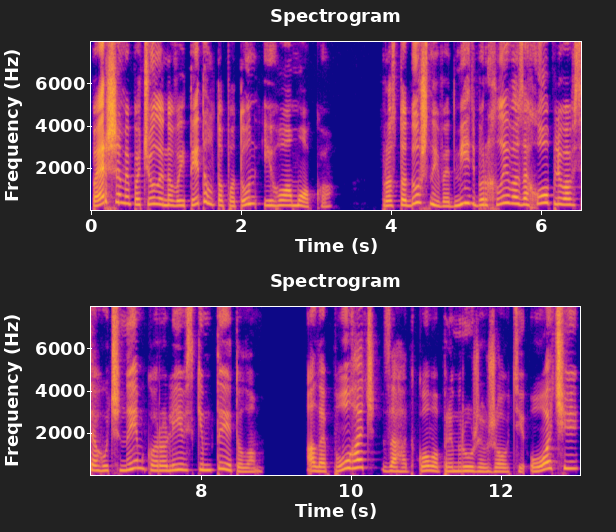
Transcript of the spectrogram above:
Першими почули новий титул Топотун і Гуамоко. Простодушний ведмідь бурхливо захоплювався гучним королівським титулом, але Пугач загадково примружив жовті очі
